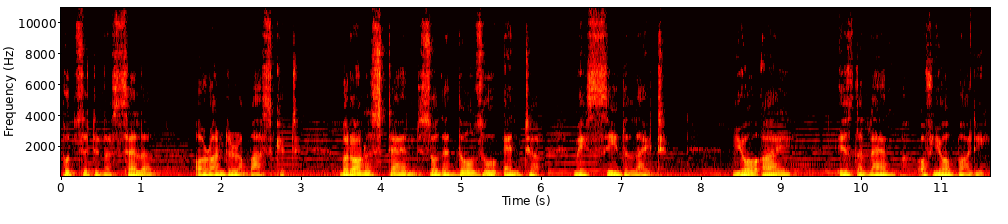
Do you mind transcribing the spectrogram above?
puts it in a cellar or under a basket but on a stand so that those who enter may see the light. Your eye is the lamp of your body.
